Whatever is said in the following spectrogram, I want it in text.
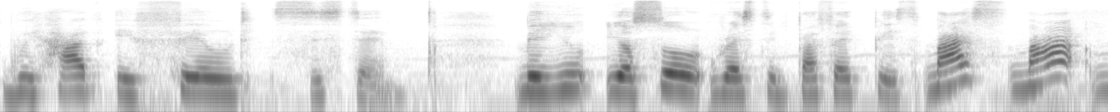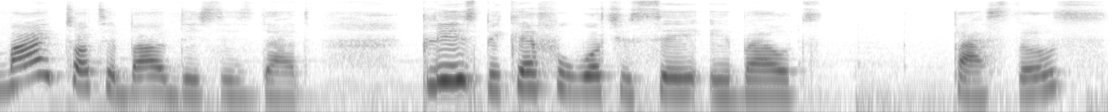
we have a failed system. May you your soul rest in perfect peace. My my my thought about this is that please be careful what you say about pastors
